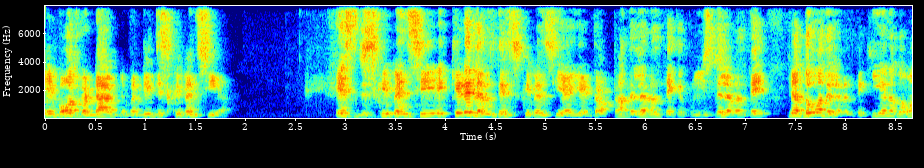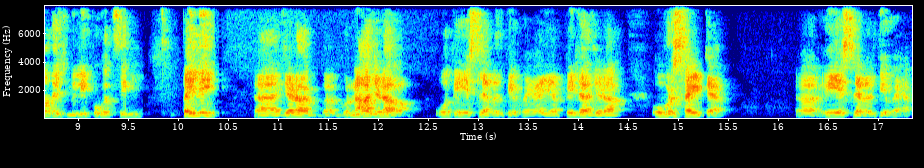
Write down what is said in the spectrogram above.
ਇਹ ਬਹੁਤ ਵੱਡਾ, ਵੱਡੀ ਡਿਸਕ੍ਰਿਪੈਂਸੀ ਆ। ਇਸ ਡਿਸਕ੍ਰਿਪੈਂਸੀ ਇਹ ਕਿਹੜੇ ਲੈਵਲ ਤੇ ਡਿਸਕ੍ਰਿਪੈਂਸੀ ਆਈ ਹੈ? ਡਾਕਟਰਾਂ ਦੇ ਲੈਵਲ ਤੇ ਕਿ ਪੁਲਿਸ ਦੇ ਲੈਵਲ ਤੇ ਜਾਂ ਦੋਵਾਂ ਦੇ ਲੈਵਲ ਤੇ? ਕੀ ਇਹਨਾਂ ਦੋਵਾਂ ਦੇ ਵਿੱਚ ਮਿਲੀ ਭੁਗਤ ਸੀਗੀ? ਪਹਿਲੀ ਅਹ, ਜਿਹੜਾ ਗੁਨਾਹ ਜਿਹੜਾ ਵਾ ਉਹ ਤੇ ਇਸ ਲੈਵਲ ਤੇ ਹੋਇਆ ਜਾਂ ਪਹਿਲਾ ਜਿਹੜਾ ਓਵਰਸਾਈਟ ਹੈ ਇਹ ਇਸ ਲੈਵਲ ਤੇ ਹੋਇਆ।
